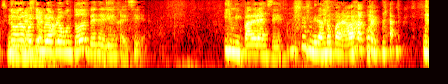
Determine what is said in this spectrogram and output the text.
sí. no, no, porque me lo preguntó dos veces y dije, sí. Y mi padre así, mirando para abajo, en plan.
